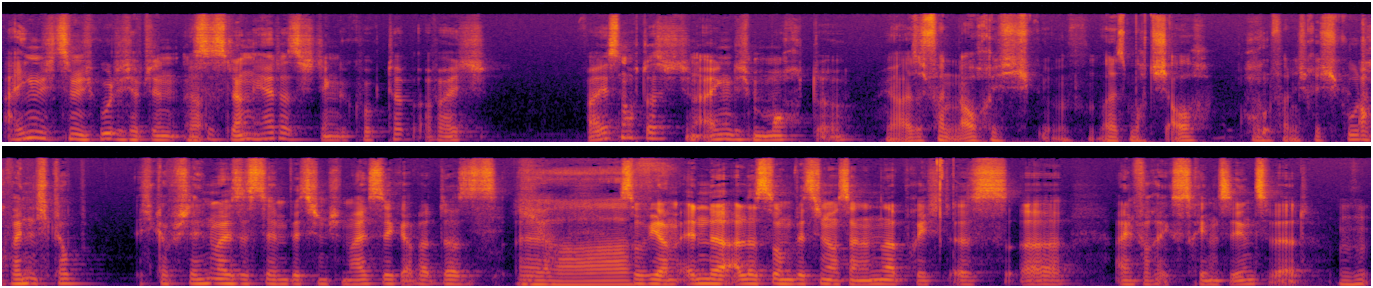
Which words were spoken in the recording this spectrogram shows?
Eigentlich ziemlich gut. Ich habe den, es ist lang her, dass ich den geguckt habe, aber ich weiß noch, dass ich den eigentlich mochte. Ja, also ich fand ihn auch richtig. Das mochte ich auch. Und fand ich richtig gut. Auch wenn ich glaube, ich glaube, stellenweise ist der ein bisschen schmeißig, aber das, äh, ja. so wie am Ende alles so ein bisschen auseinanderbricht, ist äh, einfach extrem sehenswert. Mhm.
